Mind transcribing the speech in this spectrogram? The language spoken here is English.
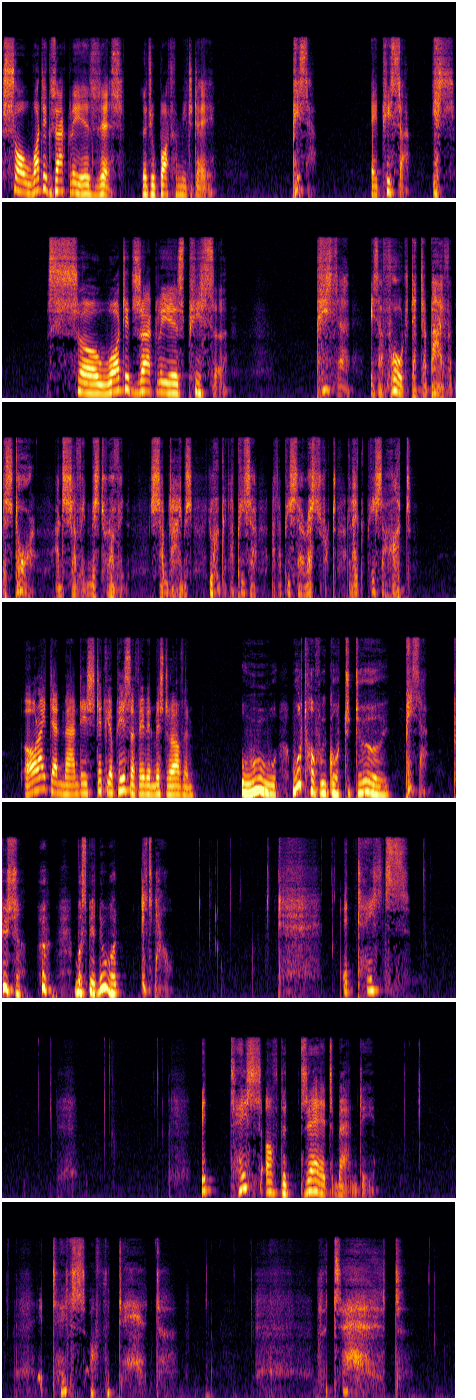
So what exactly is this that you bought for me today? Pizza. A pizza. Yes. So what exactly is pizza? Pizza is a food that you buy from the store and shove in Mr. Oven. Sometimes you can get a pizza at a pizza restaurant like Pizza Hut. All right then, Mandy, stick your pizza thing in Mr. Oven. Ooh, what have we got today? Pizza. Pizza. Must be a new one. Eat now. It tastes. It tastes of the dead, Mandy. It tastes of the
